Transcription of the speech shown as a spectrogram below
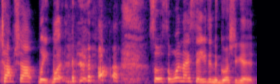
Chop shop? Wait, what? so it's a one night stand. You think the girl should get?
